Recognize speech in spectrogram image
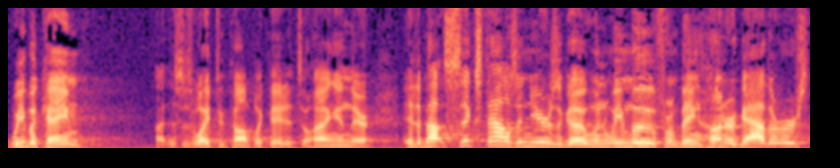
we became, uh, this is way too complicated, so hang in there. At about 6,000 years ago, when we moved from being hunter gatherers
